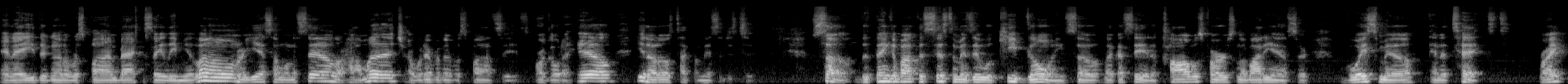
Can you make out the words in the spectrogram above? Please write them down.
And they either going to respond back and say, leave me alone, or yes, I want to sell, or how much, or whatever the response is, or go to hell, you know, those type of messages too. So the thing about the system is it will keep going. So like I said, a call was first, nobody answered, voicemail and a text, right?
